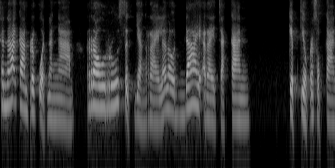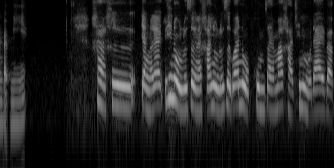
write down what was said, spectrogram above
ชนะการประกวดนางงาม เรารู้สึกอย่างไร?แล้วเราได้อะไรจากการเก็บเกี่ยวประสบการณ์แบบนี้?ค่ะคืออย่างแรกที่หนูรู้สึกนะคะ หนูรู้สึกว่าหนูภูมิใจมากค่ะที่หนูได้แบบ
